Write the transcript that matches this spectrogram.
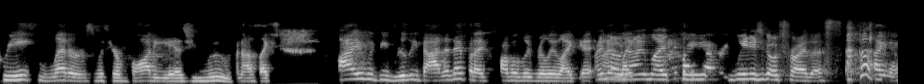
create letters with your body as you move. And I was like, I would be really bad at it, but I'd probably really like it. I know. like, now I'm like, we, we need to go try this. I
